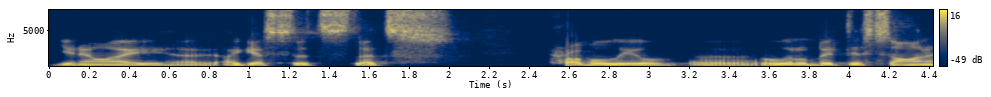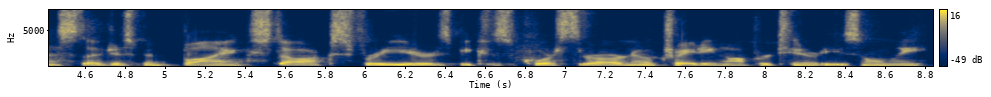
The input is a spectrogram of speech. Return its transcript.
You know, I, uh, I guess that's, that's probably a, a, little bit dishonest. I've just been buying stocks for years because, of course, there are no trading opportunities, only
